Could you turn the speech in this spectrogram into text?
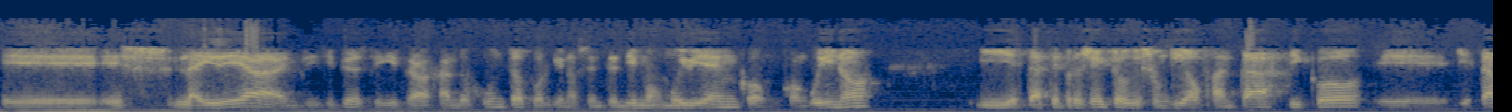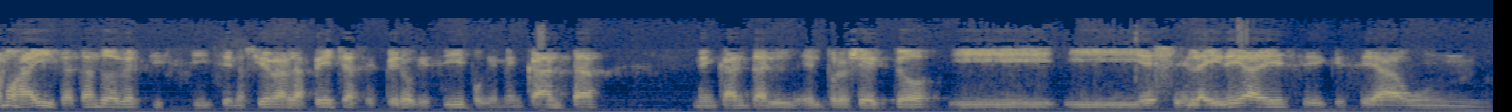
eh, es la idea, en principio, de seguir trabajando juntos porque nos entendimos muy bien con, con Guino. Y está este proyecto que es un guion fantástico eh, y estamos ahí tratando de ver si, se nos cierran las fechas, espero que sí, porque me encanta me encanta el, proyecto. Y, es la idea es eh, que sea un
